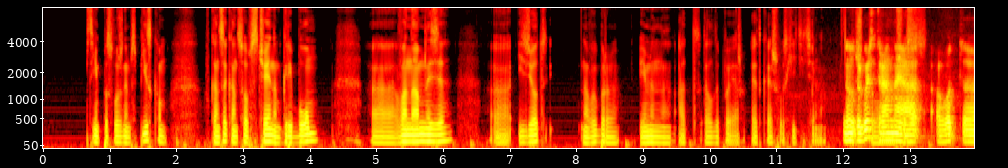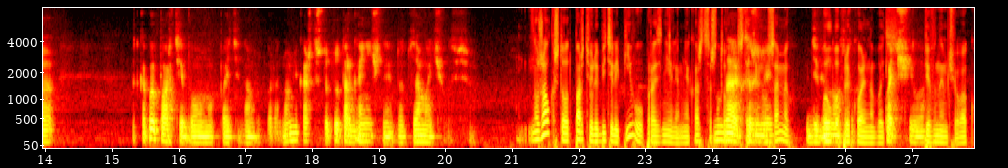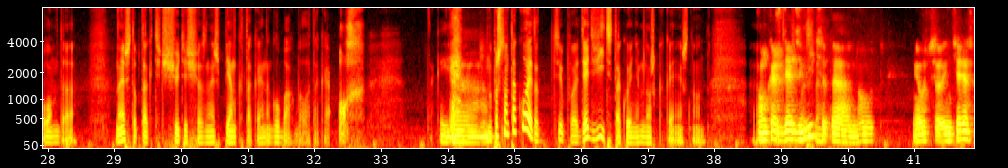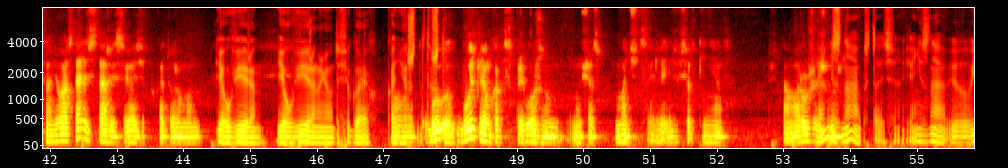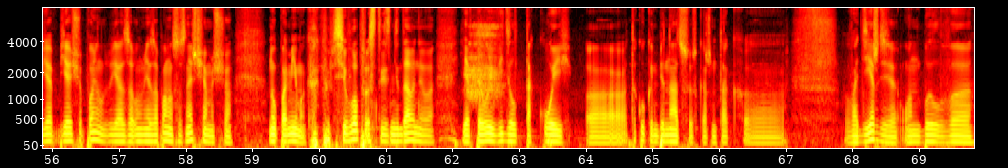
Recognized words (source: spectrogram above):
с таким послужным списком, в конце концов, с чайным грибом э, в анамнезе э, идет на выборы именно от ЛДПР. Это, конечно, восхитительно. Ну, с другой стороны, сейчас... а, а вот э, от какой партии бы он мог пойти на выборы? Ну, мне кажется, что тут органично, тут замачивалось все. Ну, жалко, что вот партию любителей пива упразднили. Мне кажется, ну что ну, да, с такими усами было бы прикольно быть почило. пивным чуваком, да. Знаешь, чтобы так чуть-чуть еще, знаешь, пенка такая на губах была такая. Ох! Да. Ну, потому что он такой, это, типа, дядь Витя такой немножко, конечно. Он, он конечно, дядя Витя, да, но вот мне вот интересно, у него остались старые связи, по которым он... Я уверен, я уверен, у него дофига их, конечно. Вот. Бу- будет ли он как-то с Пригожиным, ну, сейчас мочится или, или все-таки нет? Там оружие. Я же... не знаю, кстати. Я не знаю. Я, я еще понял, я, у меня запомнился, знаешь, чем еще? Ну, помимо как бы всего, просто из недавнего, я впервые видел такой, э, такую комбинацию, скажем так, э, в одежде. Он был в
